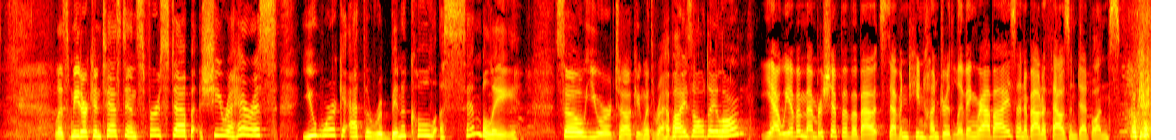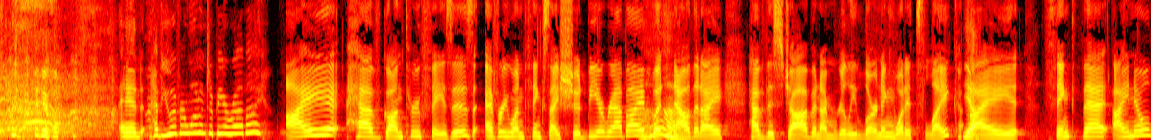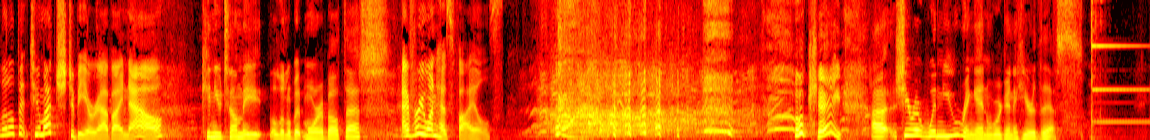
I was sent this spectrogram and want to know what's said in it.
Let's meet our contestants. First up, Shira Harris. You work at the Rabbinical Assembly. So you are talking with rabbis all day long? Yeah, we have a membership of about 1,700 living rabbis and about 1,000 dead ones. Okay. Yeah. And have you ever wanted to be a rabbi? I have gone through phases. Everyone thinks I should be a rabbi, but Ah. now that I have this job and I'm really learning what it's like, Yeah. I think that I know a little bit too much to be a rabbi now. Can you tell me a little bit more about that? Everyone has files. okay. Uh, Shira, when you ring in, we're going to hear this.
